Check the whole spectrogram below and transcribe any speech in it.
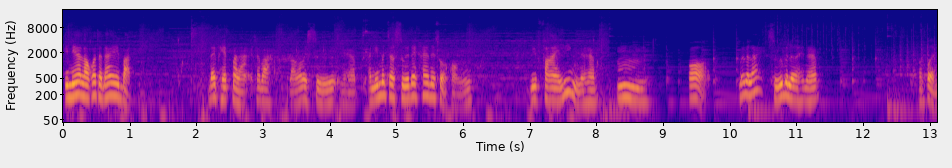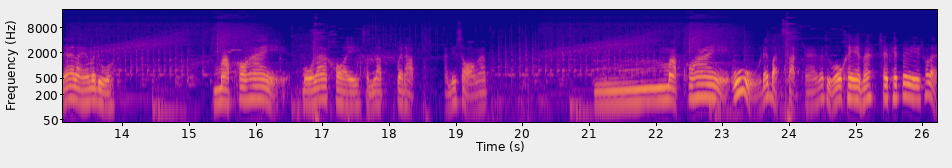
ทีเนี้ยเราก็จะได้บัตรได้เพชรมาละใช่ปะ่ะ เราก็ไปซื้อนะครับ อันนี้มันจะซื้อได้แค่ในส่วนของ refiling นะครับ อืม ก็ไม่เป็นไร ซื้อไปเลยนะครับ เราเปิดได้อะไรมาดูหมับเข้าให้โมล่าคอยสำหรับเปิดหับอันที่สองครับมหมับเข้าให้อู้ได้บัตรสัตว์นะก็ถือว่าโอเคเห็นไหมใช้เพชรไปเท่าไหร่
